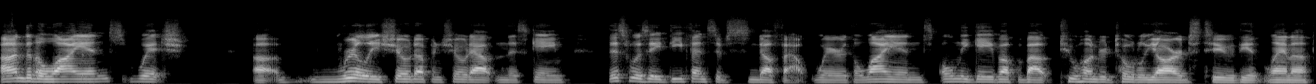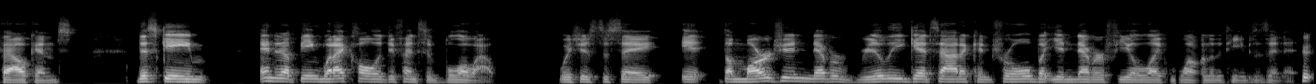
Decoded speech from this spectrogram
On to the Lions, which uh, really showed up and showed out in this game. This was a defensive snuff out where the Lions only gave up about 200 total yards to the Atlanta Falcons. This game ended up being what I call a defensive blowout, which is to say it the margin never really gets out of control, but you never feel like one of the teams is in it.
